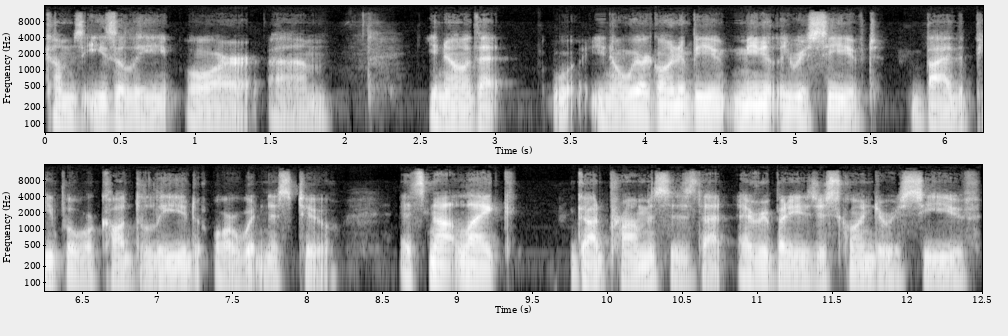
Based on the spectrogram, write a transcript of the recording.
comes easily or, um, you know, that, you know, we're going to be immediately received by the people we're called to lead or witness to. It's not like God promises that everybody is just going to receive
